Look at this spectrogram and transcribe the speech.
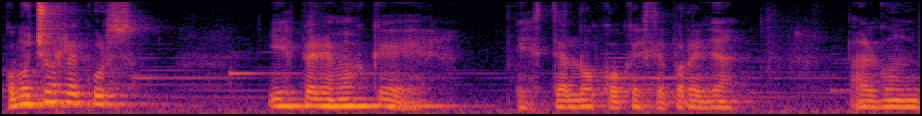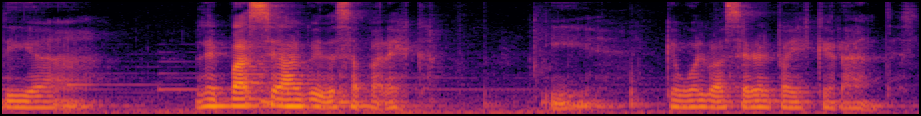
con muchos recursos y esperemos que este loco que esté por allá algún día le pase algo y desaparezca y que vuelva a ser el país que era antes.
